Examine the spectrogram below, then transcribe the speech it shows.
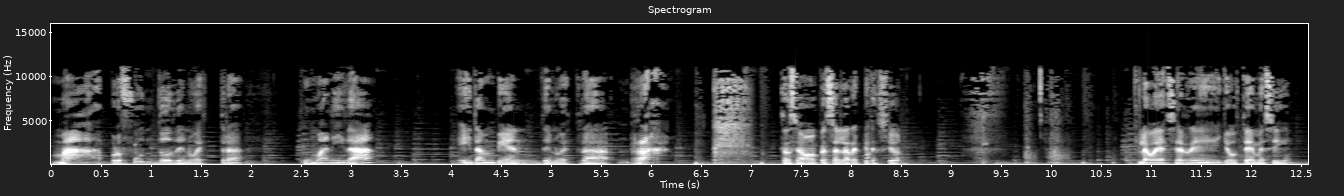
más profundo de nuestra humanidad y también de nuestra raja. Entonces vamos a empezar la respiración. La voy a hacer eh, yo, ustedes me siguen.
